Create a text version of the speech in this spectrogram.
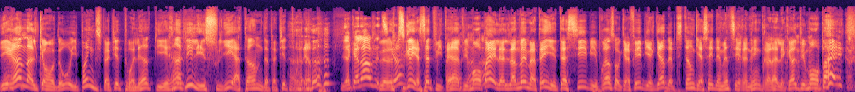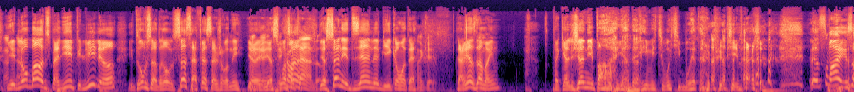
il rentre dans le condo, il pogne du papier de toilette, puis il remplit les souliers à Tom de papier de toilette. Il y a quel âge, le petit gars? petit gars, il a 7-8 ans. Puis mon père, le lendemain matin, il est assis, puis il prend son café, puis il regarde le petit homme qui essaie de mettre ses running pour aller à l'école. Puis mon père, il est de l'autre bord du palier, puis lui, là, il trouve ça drôle. Ça, ça fait sa journée. Il a, Ok. il a Il est 60, content, là. il a 70 ans, là, puis il est content. Ça reste de même. Fait que le jeune, il part à la garderie, mais tu vois qu'il boite un peu, puis il marche. Le soir, ils sont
